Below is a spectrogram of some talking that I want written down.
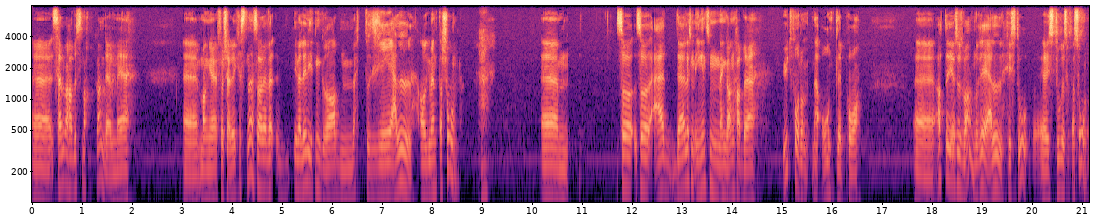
uh, selv om jeg hadde snakka en del med eh, mange forskjellige kristne, så hadde jeg i veldig liten grad møtt reell argumentasjon. Um, så, så jeg, det er liksom ingen som engang hadde utfordret meg ordentlig på uh, at Jesus var en reell histor historisk person.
